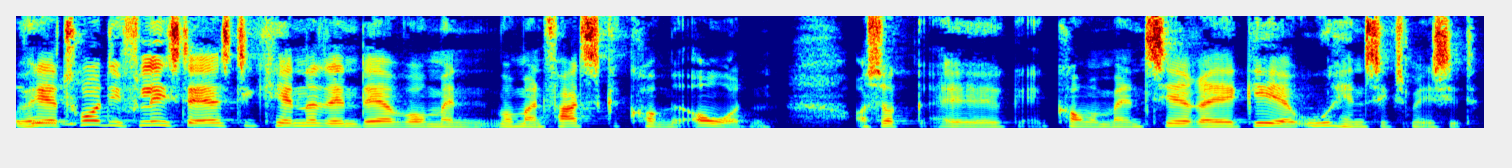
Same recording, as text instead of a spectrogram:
Jeg tror, de fleste af os, de kender den der, hvor man, hvor man faktisk er kommet over den, og så øh, kommer man til at reagere uhensigtsmæssigt.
